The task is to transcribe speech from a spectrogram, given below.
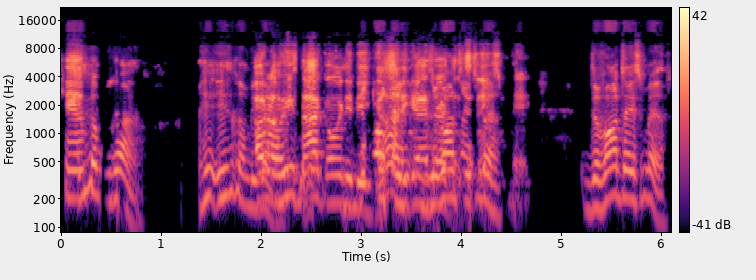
Cam. He's gonna be gone. He, he's gonna be. Oh gone. no, he's not going to be DeVonta, gone. You guys DeVonta are Smith. Pick. DeVonta Smith.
